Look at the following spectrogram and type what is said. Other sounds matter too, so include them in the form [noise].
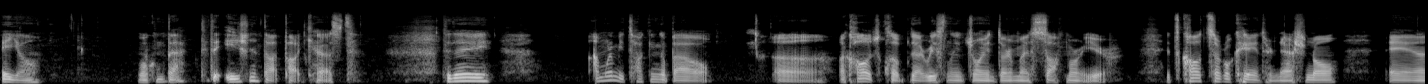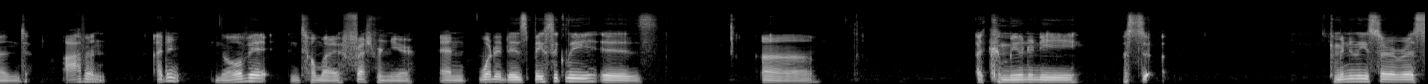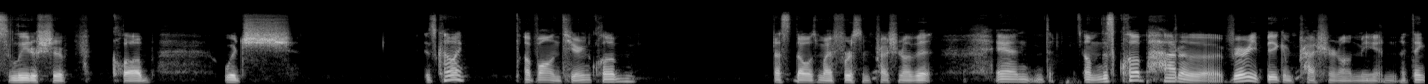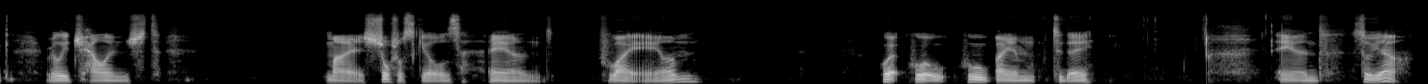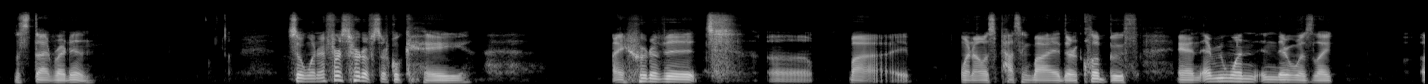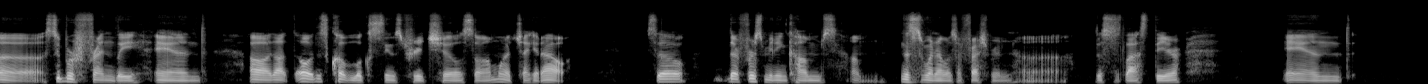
Hey y'all, welcome back to the Asian Thought Podcast. Today, I'm going to be talking about uh, a college club that I recently joined during my sophomore year. It's called Circle K International, and I haven't, I didn't know of it until my freshman year. And what it is basically is uh, a community, a community service leadership club, which is kind of like a volunteering club. That's that was my first impression of it, and um, this club had a very big impression on me, and I think really challenged my social skills and who I am, who who who I am today. And so yeah, let's dive right in. So when I first heard of Circle K, I heard of it uh, by when I was passing by their club booth, and everyone in there was like uh, super friendly, and I thought, oh, this club looks seems pretty chill, so I'm gonna check it out. So their first meeting comes. Um, this is when I was a freshman. Uh, this is last year, and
